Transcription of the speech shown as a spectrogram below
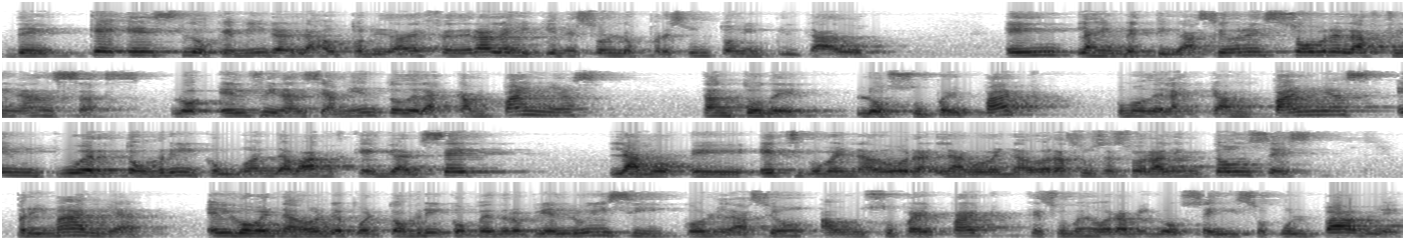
de qué es lo que miran las autoridades federales y quiénes son los presuntos implicados en las investigaciones sobre las finanzas, el financiamiento de las campañas, tanto de los super PAC como de las campañas en Puerto Rico, Wanda Vázquez Garcet, la eh, ex gobernadora, la gobernadora sucesora al entonces, primaria, el gobernador de Puerto Rico, Pedro Pierluisi, con relación a un super PAC que su mejor amigo se hizo culpable,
